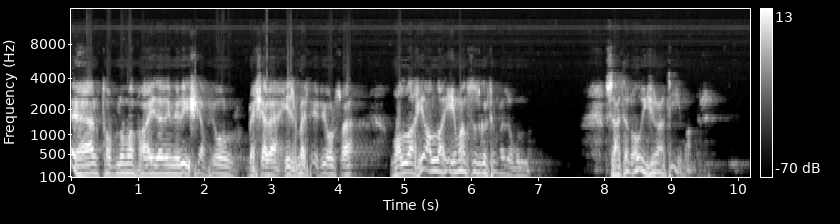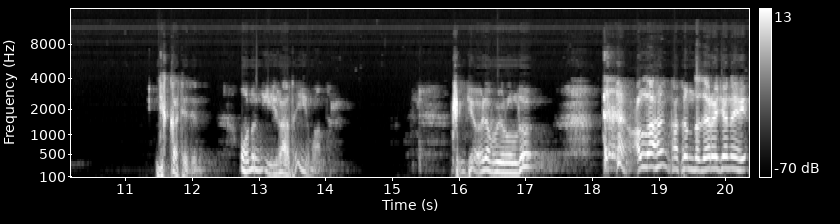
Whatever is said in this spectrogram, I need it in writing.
Eğer topluma faydalı bir iş yapıyor, beşere hizmet ediyorsa, vallahi Allah imansız götürmez o kulunu. Zaten o icraatı imandır. Dikkat edin. Onun icraatı imandır. Çünkü öyle buyuruldu. Allah'ın katında dereceni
